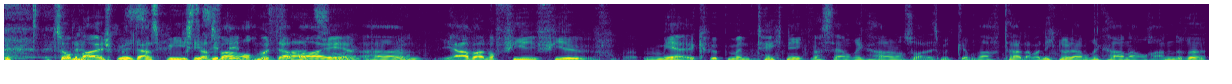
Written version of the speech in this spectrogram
zum Beispiel das Biest, das war auch mit dabei. Ähm, ja. aber noch viel, viel mehr Equipment, Technik, was der Amerikaner noch so alles mitgebracht hat. Aber nicht nur der Amerikaner, auch andere.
